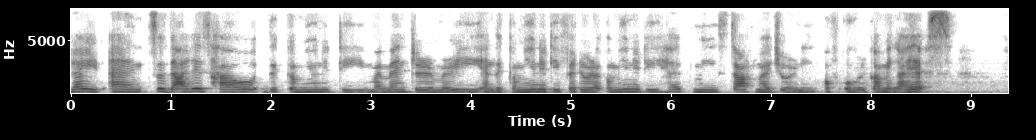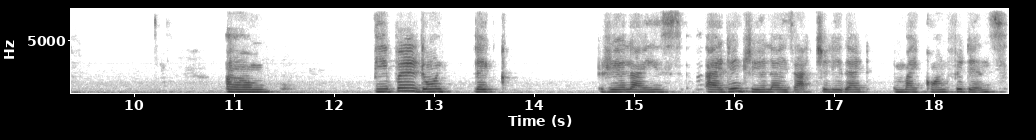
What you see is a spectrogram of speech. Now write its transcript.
right? And so that is how the community my mentor marie and the community fedora community helped me start my journey of overcoming is um, people don't like realize i didn't realize actually that my confidence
